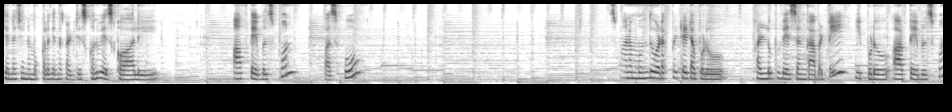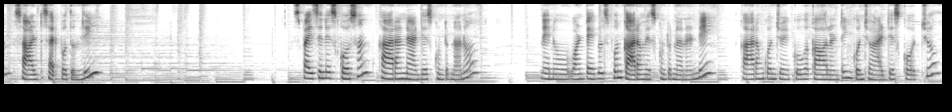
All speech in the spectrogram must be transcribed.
చిన్న చిన్న ముక్కల కింద కట్ చేసుకొని వేసుకోవాలి. హాఫ్ టేబుల్ స్పూన్ పసుపు. మనం ముందు ఉడకపెట్టేటప్పుడు కళ్ళుప్పు వేసాం కాబట్టి ఇప్పుడు హాఫ్ టేబుల్ స్పూన్ సాల్ట్ సరిపోతుంది. స్పైసీనెస్ కోసం కారాన్ని యాడ్ చేసుకుంటున్నాను. నేను వన్ టేబుల్ స్పూన్ కారం వేసుకుంటున్నానండి. కారం కొంచెం ఎక్కువగా కావాలంటే ఇంకొంచెం యాడ్ చేసుకోవచ్చు.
